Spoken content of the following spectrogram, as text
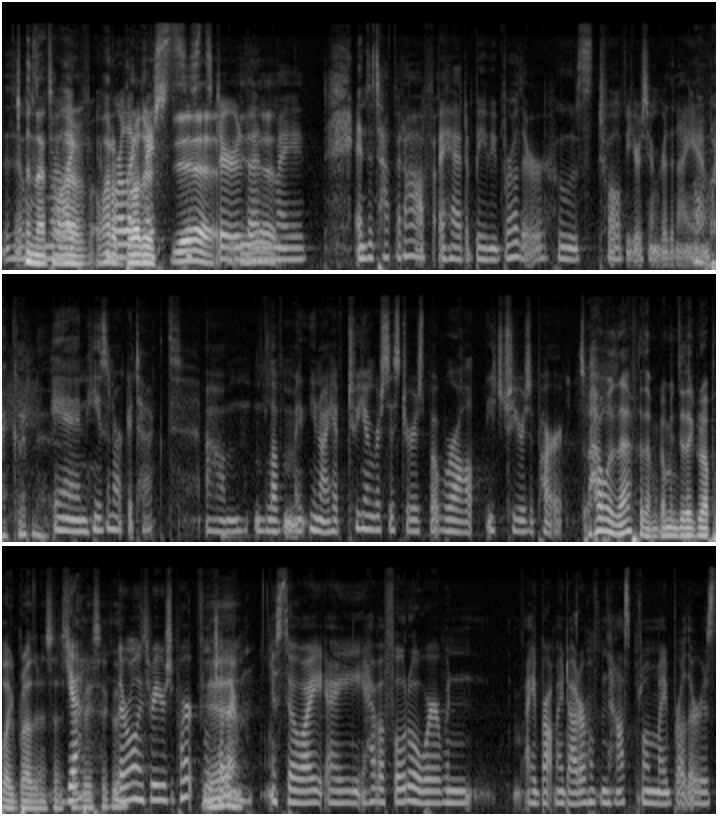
And that's a lot like- of- a lot of brothers- Like my yeah, sister yeah. than my, and to top it off, I had a baby brother who's 12 years younger than I am. Oh my goodness. And he's an architect. Um, love my, You know, I have two younger sisters, but we're all each two years apart. So how was that for them? I mean, did they grow up like brother and sister, yeah, basically? they're only three years apart from Yeah. each other. So I, I have a photo where when I brought my daughter home from the hospital, my brother has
